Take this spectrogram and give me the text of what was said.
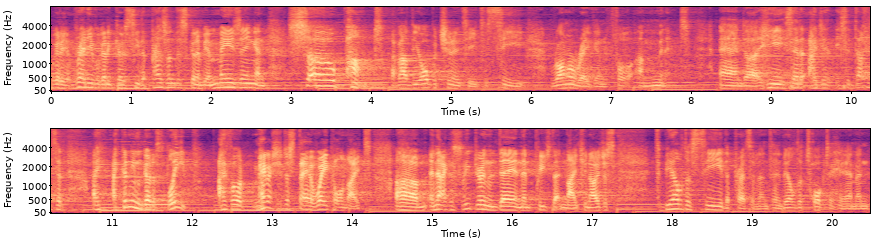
we've got to get ready, we've got to go see the president, this is going to be amazing. And so pumped about the opportunity to see Ronald Reagan for a minute. And uh, he said, I just, he said, Duff, he said, I, I couldn't even go to sleep I thought maybe I should just stay awake all night. Um, and then I could sleep during the day and then preach that night. You know, just to be able to see the president and be able to talk to him and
